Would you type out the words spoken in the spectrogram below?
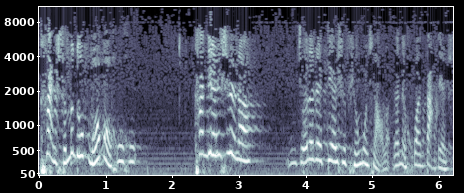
看什么都模模糊糊，看电视呢。你觉得这电视屏幕小了，咱得换大电视，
